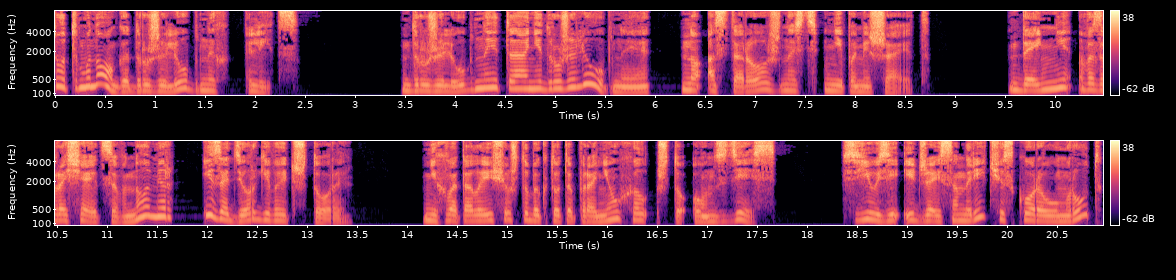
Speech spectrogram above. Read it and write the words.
Тут много дружелюбных лиц. Дружелюбные-то они дружелюбные, но осторожность не помешает. Дэнни возвращается в номер и задергивает шторы. Не хватало еще, чтобы кто-то пронюхал, что он здесь. Сьюзи и Джейсон Ричи скоро умрут,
